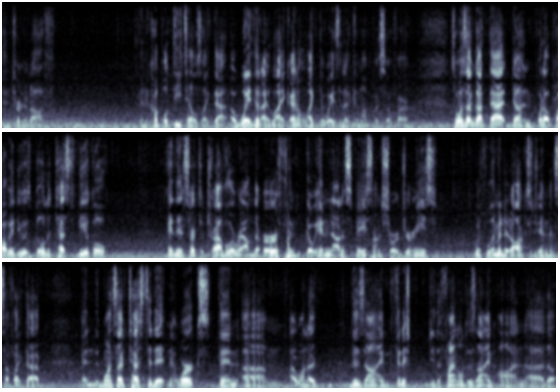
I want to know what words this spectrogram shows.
and turn it off. And a couple details like that. A way that I like. I don't like the ways that I've come up with so far. So once I've got that done, what I'll probably do is build a test vehicle and then start to travel around the earth and go in and out of space on short journeys with limited oxygen and stuff like that. And once I've tested it and it works, then um, I want to design, finish, do the final design on uh, the,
